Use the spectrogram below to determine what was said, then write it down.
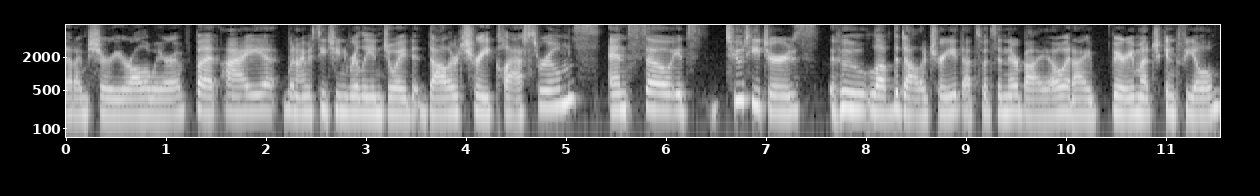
that I'm sure you're all aware of. But I, when I was teaching, really enjoyed Dollar Tree classrooms. And so it's two teachers who love the Dollar Tree. That's what's in their bio. And I very much can feel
